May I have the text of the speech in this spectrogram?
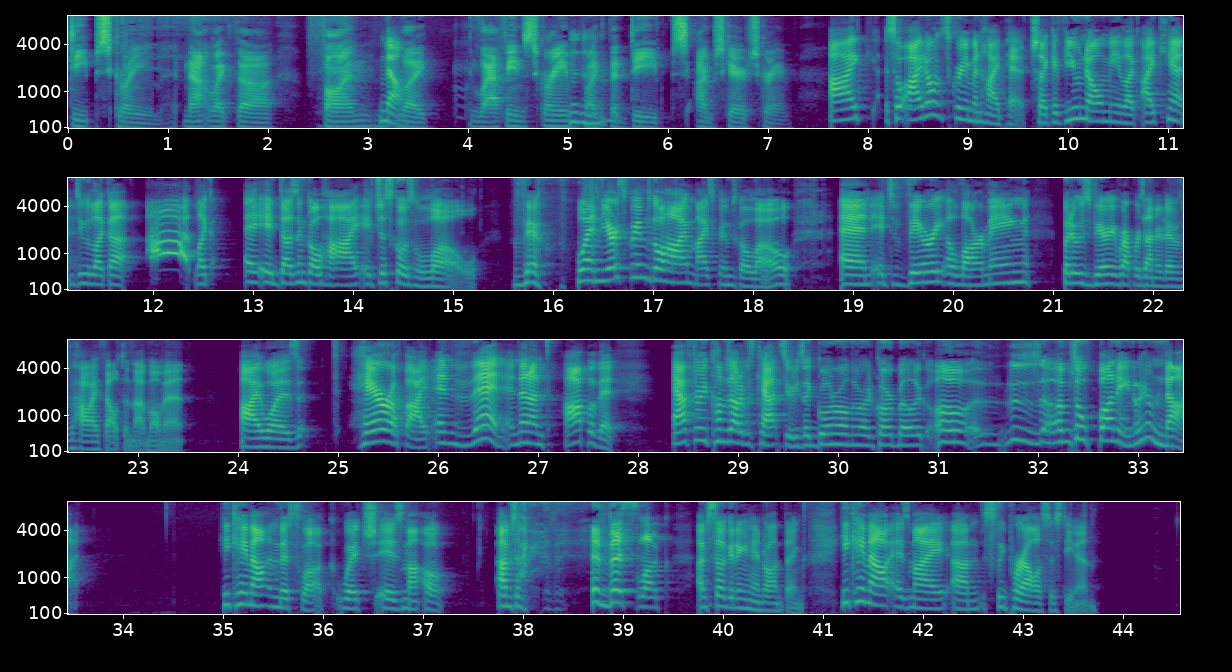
deep scream, not like the fun, No. like laughing scream, like the deep "I'm scared" scream. I so I don't scream in high pitch. Like if you know me, like I can't do like a ah, like it, it doesn't go high. It just goes low. Very, when your screams go high, my screams go low, and it's very alarming. But it was very representative of how I felt in that moment. I was terrified, and then and then on top of it, after he comes out of his cat suit, he's like going around the red carpet, like, "Oh, this is, I'm so funny." No, you're not. He came out in this look, which is my oh, I'm sorry, in this look. I'm still getting a handle on things. He came out as my um, sleep paralysis demon.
